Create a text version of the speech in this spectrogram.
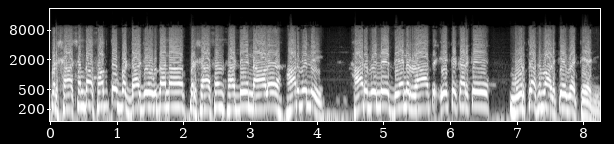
ਪ੍ਰਸ਼ਾਸਨ ਦਾ ਸਭ ਤੋਂ ਵੱਡਾ ਯੋਗਦਾਨ ਆ। ਪ੍ਰਸ਼ਾਸਨ ਸਾਡੇ ਨਾਲ ਹਰ ਵੇਲੇ ਹਰ ਵੇਲੇ ਦਿਨ ਰਾਤ ਇੱਕ ਕਰਕੇ ਮੋਰਚਾ ਸੰਭਾਲ ਕੇ ਬੈਠੇ ਆ ਜੀ।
